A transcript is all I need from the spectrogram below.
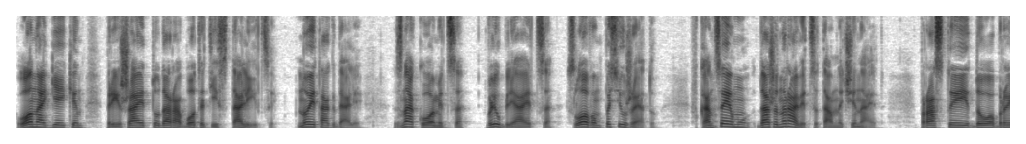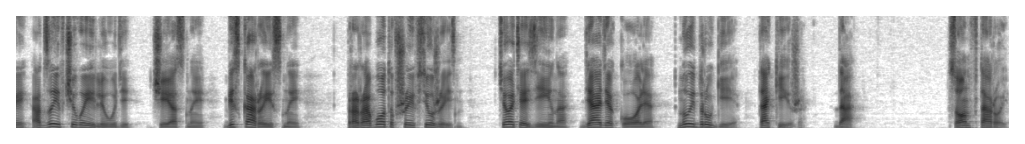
Он, Агейкин, приезжает туда работать из столицы ну и так далее. Знакомится, влюбляется, словом, по сюжету. В конце ему даже нравится там начинает. Простые, добрые, отзывчивые люди, честные, бескорыстные, проработавшие всю жизнь. Тетя Зина, дядя Коля, ну и другие, такие же, да. Сон второй.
